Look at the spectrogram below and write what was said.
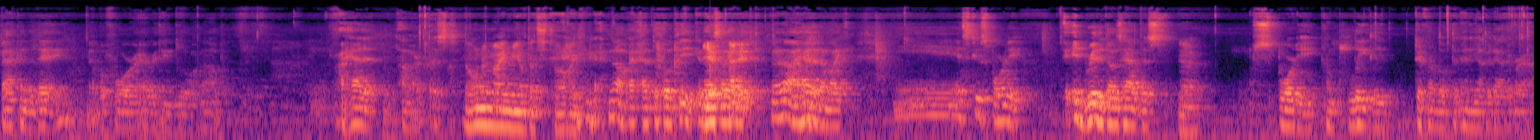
back in the day, you know, before everything blew on up, I had it on my wrist. Don't remind me of that story. no, at the boutique. And Yes, I was like, had it. No, no, I had it. I'm like, "Eh, it's too sporty. It it really does have this yeah. Sporty, completely different look than any other datograph.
